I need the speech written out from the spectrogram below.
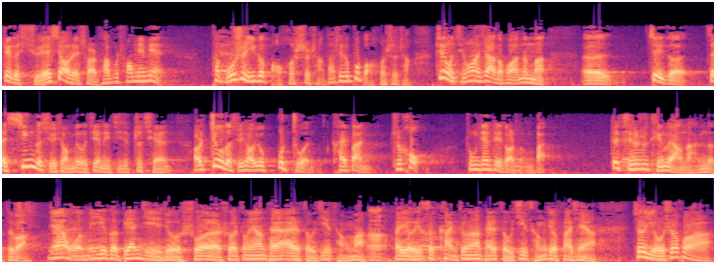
这个学校这事儿它不是方便面，它不是一个饱和市场，它是一个不饱和市场。这种情况下的话，那么呃，这个在新的学校没有建立机制之前，而旧的学校又不准开办之后，中间这段怎么办？这其实是挺两难的，对吧？你看，我们一个编辑就说说中央台爱走基层嘛，嗯他有一次看中央台走基层，就发现啊，就是有时候啊，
